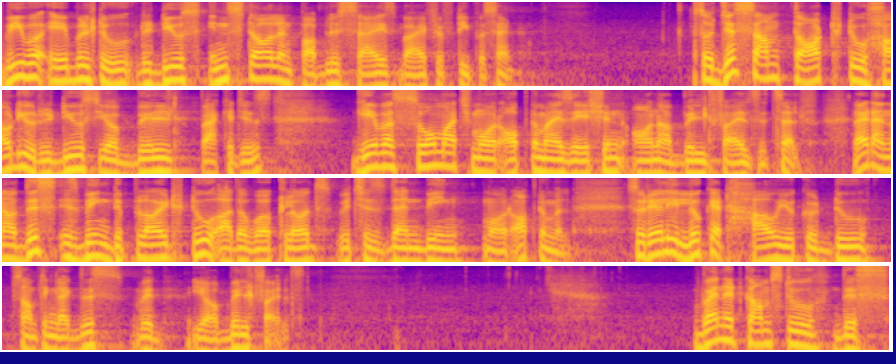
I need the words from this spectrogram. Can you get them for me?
we were able to reduce install and publish size by 50%. So just some thought to how do you reduce your build packages gave us so much more optimization on our build files itself. Right? And now this is being deployed to other workloads, which is then being more optimal. So really look at how you could do something like this with your build files when it comes to this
